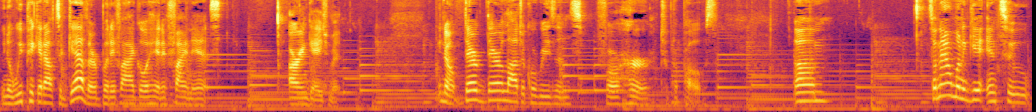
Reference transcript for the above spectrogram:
you know, we pick it out together, but if I go ahead and finance our engagement? You know, there there are logical reasons for her to propose. Um so now I'm going to get into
